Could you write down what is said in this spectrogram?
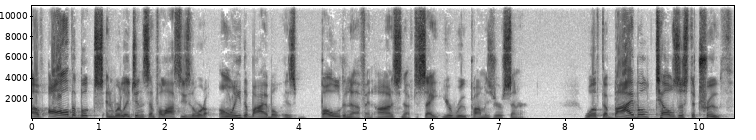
of all the books and religions and philosophies of the world, only the Bible is bold enough and honest enough to say your root problem is your sinner. Well, if the Bible tells us the truth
